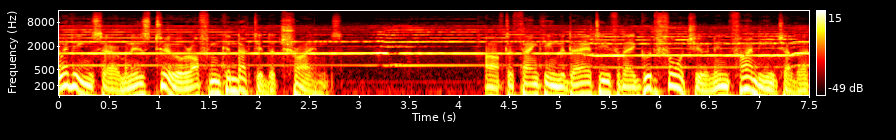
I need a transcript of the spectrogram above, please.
Wedding ceremonies too are often conducted at shrines. After thanking the deity for their good fortune in finding each other,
